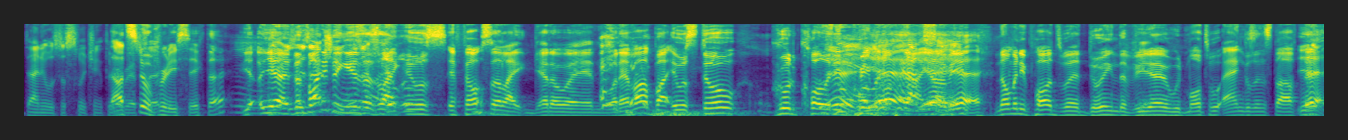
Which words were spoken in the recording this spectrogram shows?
Daniel was just switching through. That's still episode. pretty sick though. Yeah, It yeah. The funny actually- thing is, is like it was. It felt so like getaway and whatever, but it was still good quality. Yeah, premium yeah, content, you know what I mean? yeah. Not many pods were doing the video with multiple angles and stuff. They- Yeah.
